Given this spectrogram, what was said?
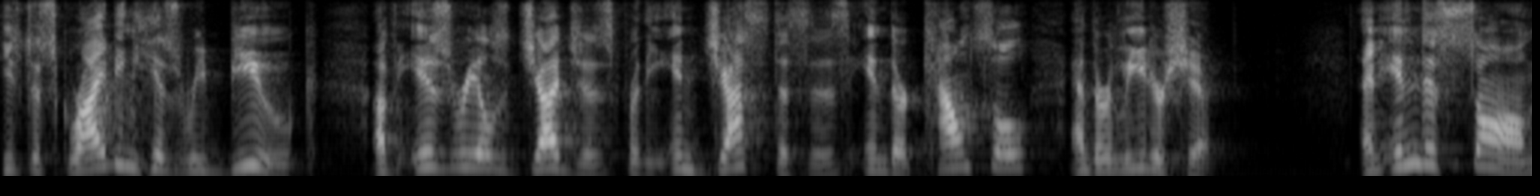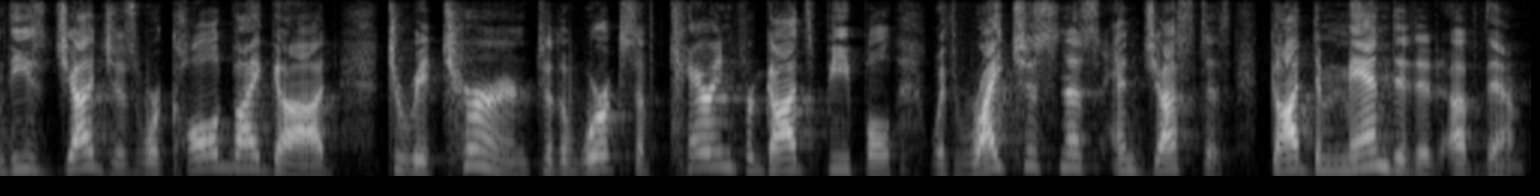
He's describing his rebuke of Israel's judges for the injustices in their counsel and their leadership. And in this psalm, these judges were called by God to return to the works of caring for God's people with righteousness and justice. God demanded it of them.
